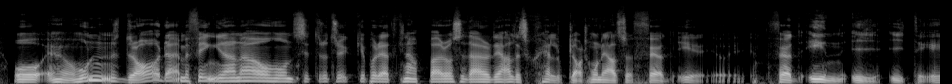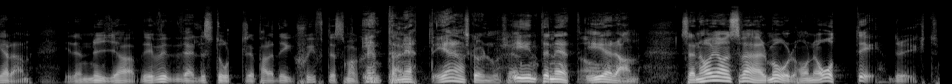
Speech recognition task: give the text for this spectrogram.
Och eh, hon drar där med fingrarna och hon sitter och trycker på rätt knappar och så där. Och det är alldeles självklart. Hon är alltså född, i, född in i IT-eran, i den nya. Det är ett väldigt stort paradigmskifte som har skett. Interneteran ska du nog säga. Interneteran. Sen har jag en svärmor, hon är 80 drygt.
